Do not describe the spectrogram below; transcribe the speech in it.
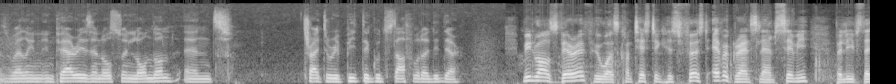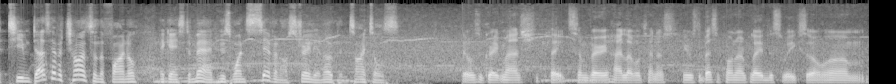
as well in, in Paris and also in London and try to repeat the good stuff what I did there. Meanwhile, Zverev, who was contesting his first ever Grand Slam semi, believes that Thiem does have a chance in the final against a man who's won seven Australian Open titles. It was a great match. He played some very high level tennis. He was the best opponent I played this week, so um,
